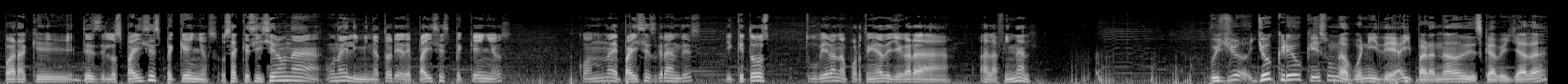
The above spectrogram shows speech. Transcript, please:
para que desde los países pequeños, o sea, que se hiciera una, una eliminatoria de países pequeños con una de países grandes y que todos tuvieran la oportunidad de llegar a, a la final. Pues yo, yo creo que es una buena idea y para nada descabellada,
